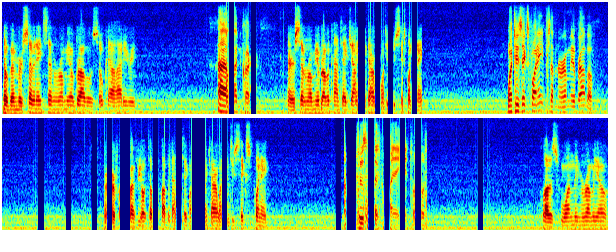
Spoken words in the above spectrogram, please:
November 787 Romeo Bravo, SoCal, how do you read? Uh, loud and clear. Or 7 Romeo Bravo, contact John Wayne Tower 126.8. 126.8 for 7 Romeo Bravo. Or 53 Hotel Papa, contact John Wayne Tower 126.8. 126.8 total. Pilatus 1 Lima Romeo,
